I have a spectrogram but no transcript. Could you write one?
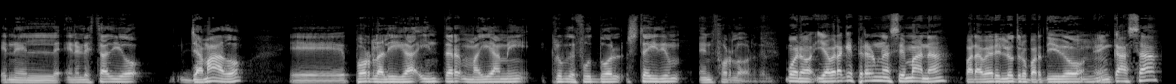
en el, en el estadio llamado eh, por la Liga Inter Miami Club de Fútbol Stadium en Fort Lauderdale. Bueno, y habrá que esperar una semana para ver el otro partido en casa,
